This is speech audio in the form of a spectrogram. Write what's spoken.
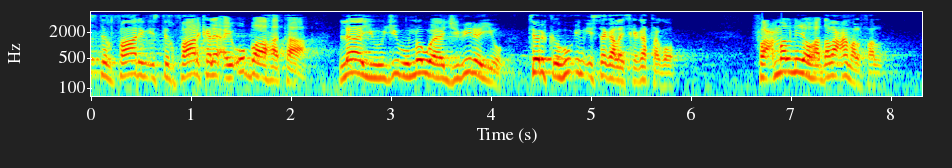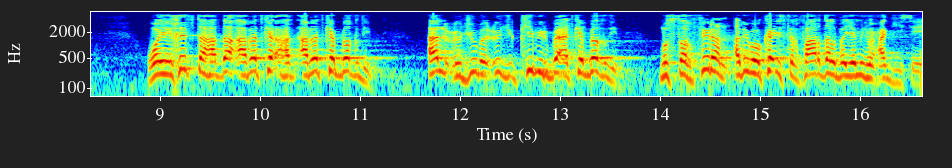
istikfaarin istikfaar kale ay u baahataa laa yuujibu ma waajibinayo tarkahu in isaga layskaga tago. Facmal niyow haddaba camal fal. Wain khifta hadda abad ka baqdid alcujuba kibirba aad ka baqdid mustakfiran adigoo ka istikfaar dalbaya minhu xaggiise.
